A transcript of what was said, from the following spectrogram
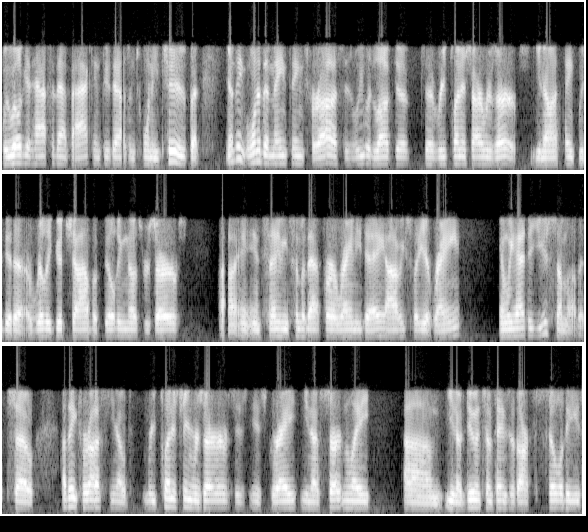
we will get half of that back in 2022. But you know, I think one of the main things for us is we would love to to replenish our reserves. You know, I think we did a, a really good job of building those reserves uh, and, and saving some of that for a rainy day. Obviously, it rained, and we had to use some of it. So I think for us, you know, replenishing reserves is is great. You know, certainly um, you know, doing some things with our facilities.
